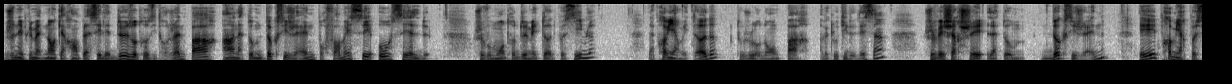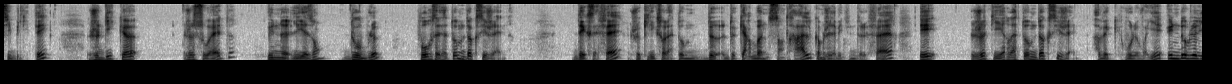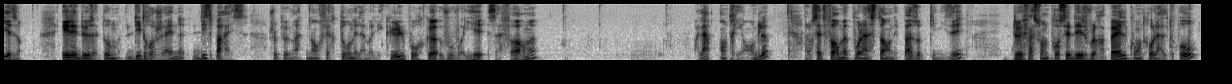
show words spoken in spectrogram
je n'ai plus maintenant qu'à remplacer les deux autres hydrogènes par un atome d'oxygène pour former COCl2. Je vous montre deux méthodes possibles. La première méthode, toujours donc avec l'outil de dessin, je vais chercher l'atome d'oxygène et première possibilité, je dis que je souhaite une liaison double pour cet atome d'oxygène. Dès que c'est fait, je clique sur l'atome de, carbone central, comme j'ai l'habitude de le faire, et je tire l'atome d'oxygène, avec, vous le voyez, une double liaison. Et les deux atomes d'hydrogène disparaissent. Je peux maintenant faire tourner la molécule pour que vous voyez sa forme. Voilà, en triangle. Alors cette forme, pour l'instant, n'est pas optimisée. Deux façons de procéder, je vous le rappelle, CTRL-ALT-O,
